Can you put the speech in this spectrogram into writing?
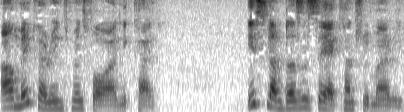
I'll make arrangements for our Nikai. Islam doesn't say I can't remarry.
